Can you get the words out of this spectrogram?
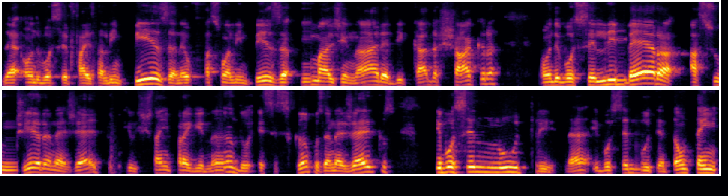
né, onde você faz a limpeza, né, eu faço uma limpeza imaginária de cada chakra, onde você libera a sujeira energética que está impregnando esses campos energéticos e você nutre, né? E você nutre. Então tem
